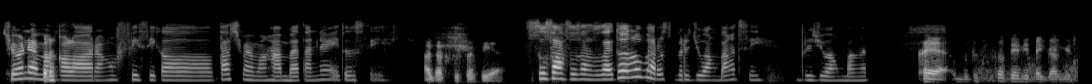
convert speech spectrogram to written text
cuman emang Terus- kalau orang physical touch memang hambatannya itu sih. Agak susah sih ya? Susah susah susah. Itu lu harus berjuang banget sih. Berjuang banget. Kayak butuh sesuatu yang dipegang gitu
